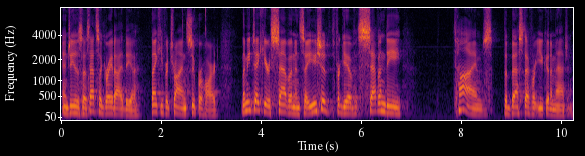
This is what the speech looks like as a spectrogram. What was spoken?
And Jesus says, that's a great idea. Thank you for trying super hard. Let me take your seven and say you should forgive 70 times the best effort you could imagine.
